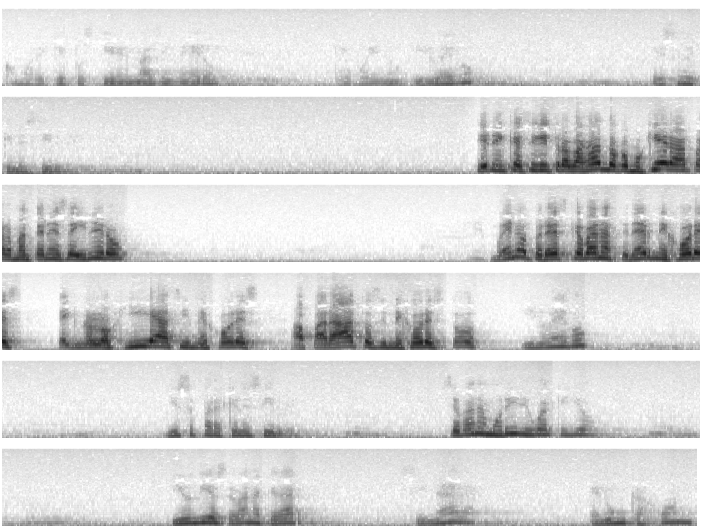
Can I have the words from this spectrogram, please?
¿cómo de qué? Pues tienen más dinero, qué bueno. ¿Y luego? ¿Eso de qué les sirve? Tienen que seguir trabajando como quiera para mantener ese dinero. Bueno, pero es que van a tener mejores tecnologías y mejores aparatos y mejores todo. ¿Y luego? ¿Y eso para qué les sirve? Se van a morir igual que yo. Y un día se van a quedar sin nada, en un cajón.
